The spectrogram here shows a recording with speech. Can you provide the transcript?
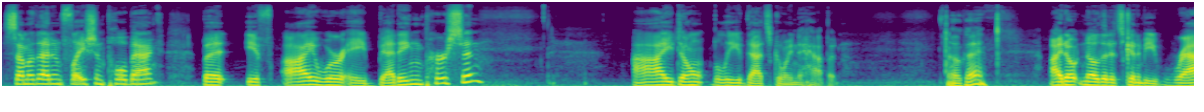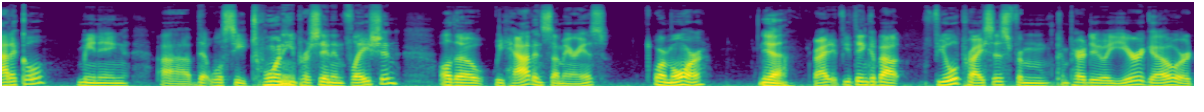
some of that inflation pullback. But if I were a betting person, I don't believe that's going to happen. Okay. I don't know that it's going to be radical, meaning uh, that we'll see 20% inflation, although we have in some areas or more Yeah. right? If you think about fuel prices from compared to a year ago, or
